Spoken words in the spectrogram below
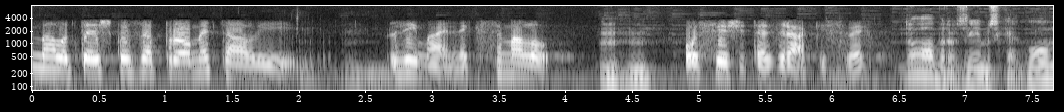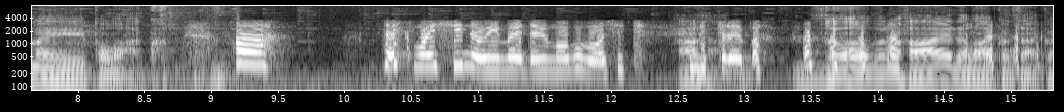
Malo teško za promet, ali zima je, nek se malo Mhm. osvježi taj zrak i sve. Dobro, zimske gume i polako. A, tek moji sinovi imaju da mi mogu voziti. ne treba. Dobro, hajde, lako tako.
